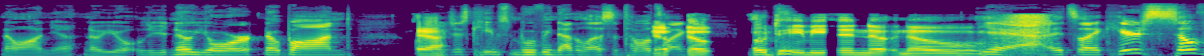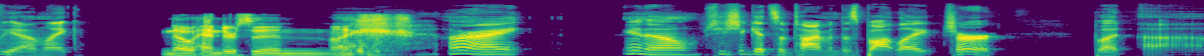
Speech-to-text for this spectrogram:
no Anya, no Yor, no Yor, no Bond. Yeah. It just keeps moving down the list until it's no, like, no, no Damien, no, no, yeah, it's like here's Sylvia. I'm like, no Henderson. Like, all right, you know, she should get some time in the spotlight, sure, but uh,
